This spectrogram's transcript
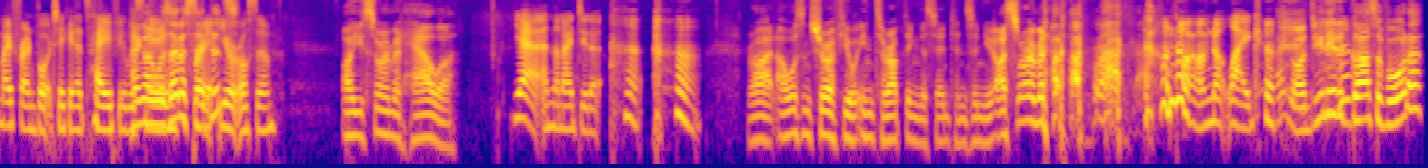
My friend bought tickets. Hey, if you're listening, Hang on, was that a Brit, sentence? You're awesome. Oh, you saw him at Howler. Yeah, and then I did it. Right. I wasn't sure if you were interrupting the sentence and you. I saw him at. no, I'm not like. Hang on. Do you need a glass of water?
